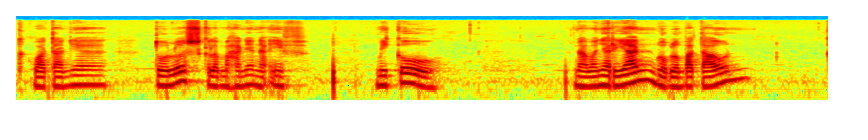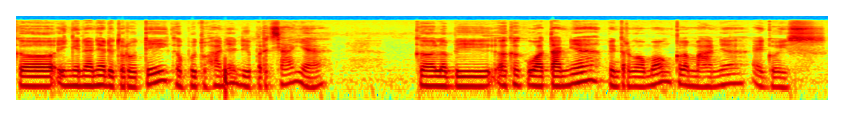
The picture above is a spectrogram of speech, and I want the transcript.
kekuatannya tulus, kelemahannya naif. Miko, namanya Rian, 24 tahun, keinginannya dituruti, kebutuhannya dipercaya, ke lebih uh, kekuatannya pinter ngomong, kelemahannya egois.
